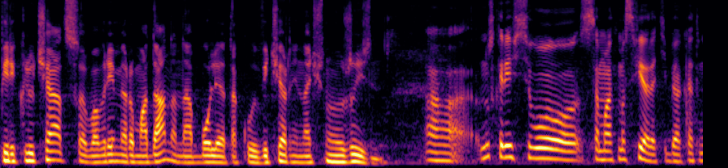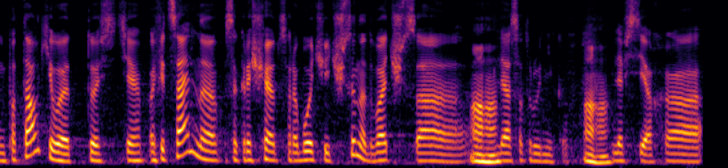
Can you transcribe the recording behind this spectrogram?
переключаться во время Рамадана на более такую вечерне-ночную жизнь. А, ну, скорее всего, сама атмосфера тебя к этому подталкивает. То есть э, официально сокращаются рабочие часы на 2 часа ага. для сотрудников, ага. для всех. А,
